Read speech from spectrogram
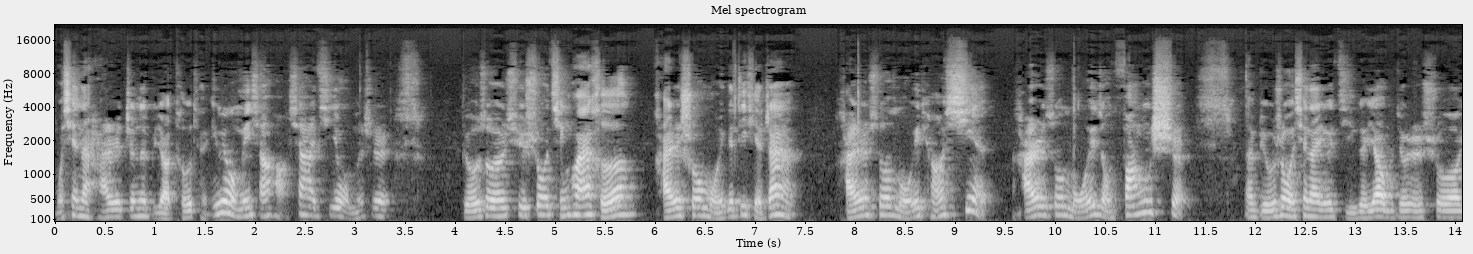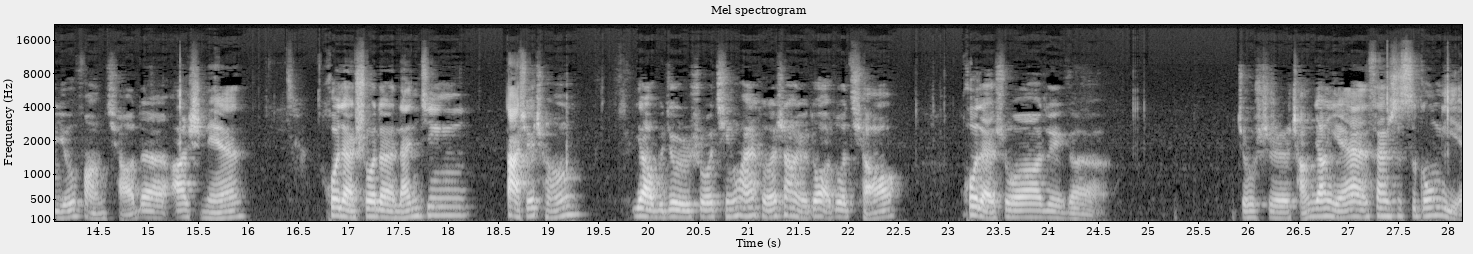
我现在还是真的比较头疼，因为我没想好下一期我们是，比如说去说秦淮河，还是说某一个地铁站。还是说某一条线，还是说某一种方式？那比如说我现在有几个，要不就是说油坊桥的二十年，或者说的南京大学城，要不就是说秦淮河上有多少座桥，或者说这个就是长江沿岸三十四公里，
